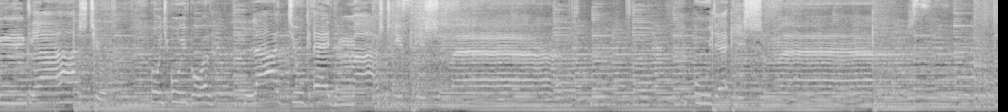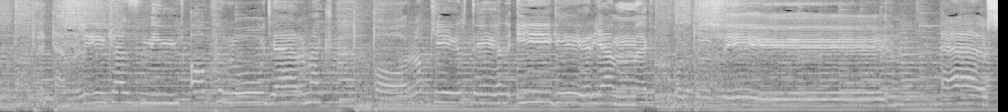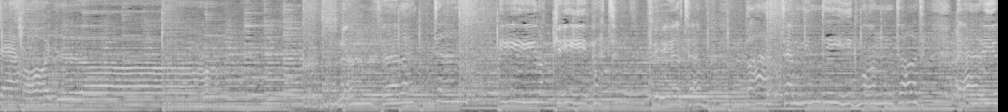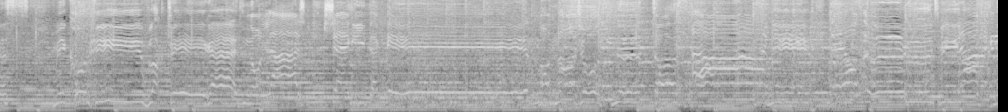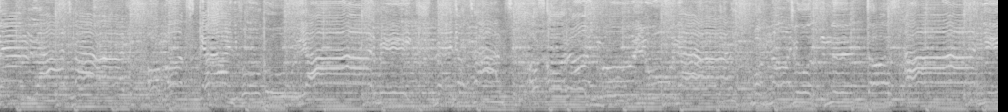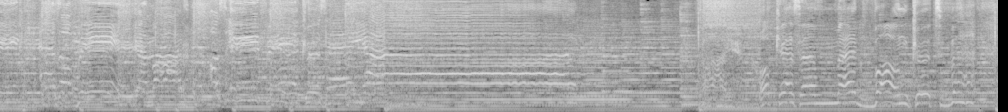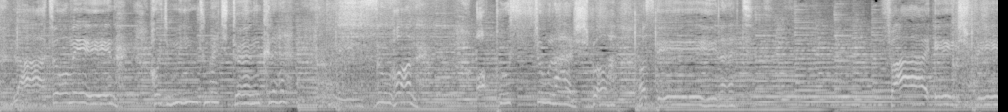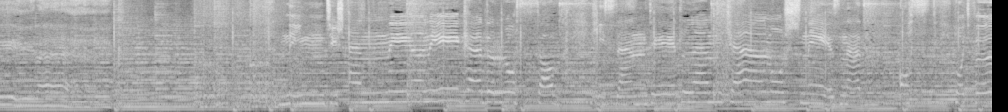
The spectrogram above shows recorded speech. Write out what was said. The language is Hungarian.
voltunk, lásd hogy újból látjuk egymást, hisz ismer. Ugye ismersz? Emlékezz, mint apró gyermek, arra kértél, se hagylak. Nem feledtem én a képet, féltem, bár te mindig mondtad, eljössz, mikor hívlak téged. No lásd, segítek kezem meg van kötve. Látom én, hogy mind megy tönkre. Mind zuhan a pusztulásba az élet Fáj és félek. Nincs is ennél néked rosszabb Hiszen kell most nézned azt, hogy föl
